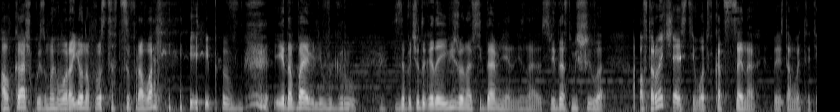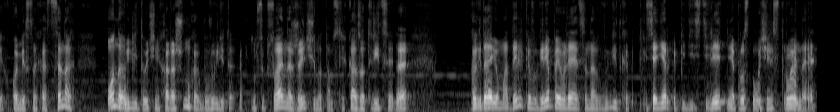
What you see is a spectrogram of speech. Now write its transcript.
алкашку из моего района просто оцифровали и, добавили в игру. Знаю, почему-то, когда я вижу, она всегда меня, не знаю, всегда смешила. А во второй части, вот в кат-сценах, то есть там вот этих комиксных сценах, он выглядит очень хорошо, ну, как бы выглядит ну, сексуальная женщина, там, слегка за 30, да? Когда ее моделька в игре появляется, она выглядит как пенсионерка 50-летняя, просто очень стройная.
